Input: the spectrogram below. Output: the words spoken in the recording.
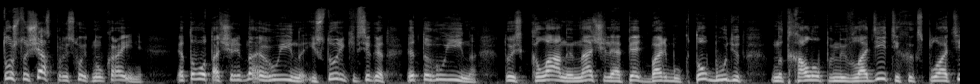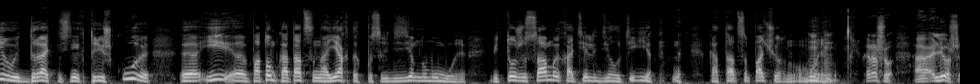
то, что сейчас происходит на Украине. Это вот очередная руина. Историки все говорят, это руина. То есть кланы начали опять борьбу. Кто будет над холопами владеть, их эксплуатировать, драть с них три шкуры э, и э, потом кататься на яхтах по Средиземному морю. Ведь то же самое хотели делать и гетманы. Кататься по Черному морю. Хорошо. А, Леш,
